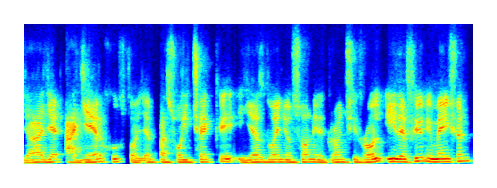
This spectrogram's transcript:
ya ayer, ayer, justo ayer pasó el cheque y ya es dueño Sony de Crunchyroll y de Funimation.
